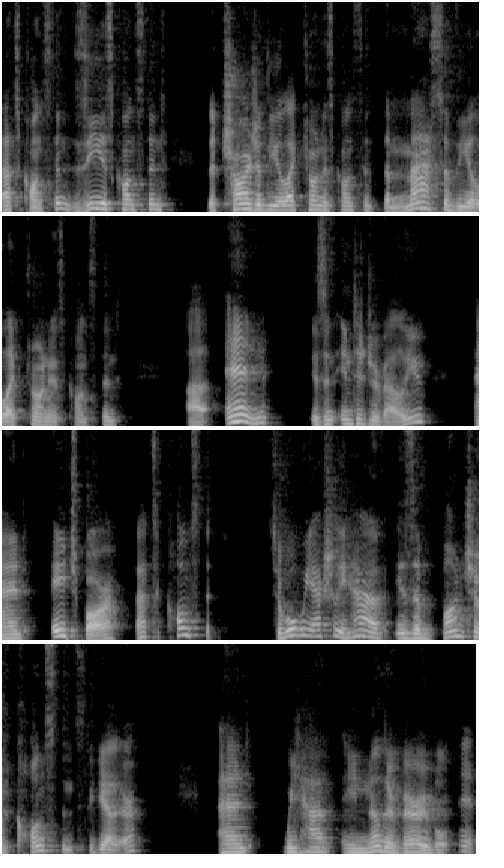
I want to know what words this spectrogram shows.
that's constant. Z is constant, the charge of the electron is constant, the mass of the electron is constant. Uh, N is an integer value, and H bar, that's a constant. So what we actually have is a bunch of constants together, and we have another variable n.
